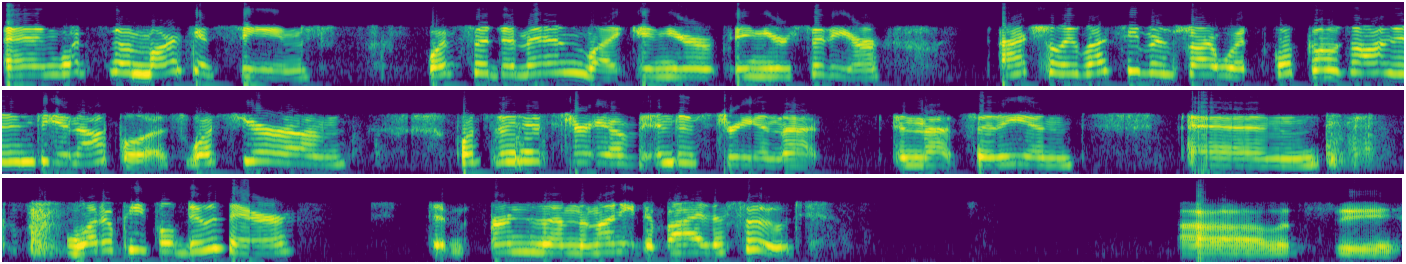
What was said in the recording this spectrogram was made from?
And what's the market scene? What's the demand like in your in your city? Or actually, let's even start with what goes on in Indianapolis. What's your um, what's the history of industry in that in that city, and and what do people do there that earns them the money to buy the food? Uh, let's see.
